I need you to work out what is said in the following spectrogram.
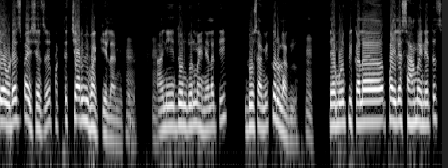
तेवढ्याच पैशाचं फक्त चार विभाग केला आम्ही त्याचा. हम्म. आणि दोन दोन महिन्याला ती डोस आम्ही करू लागलो हम्म. त्यामुळे पिकाला पहिल्या सहा महिन्यातच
